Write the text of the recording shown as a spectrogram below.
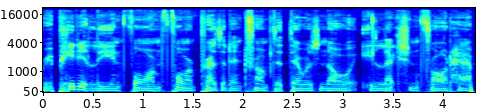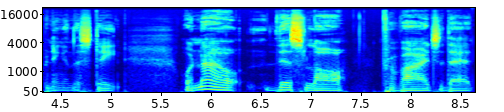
repeatedly informed former President Trump that there was no election fraud happening in the state. Well, now this law provides that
